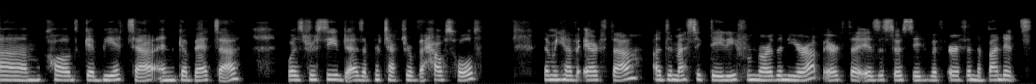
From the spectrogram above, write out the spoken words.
um, called Gabieta and Gabeta, was received as a protector of the household. Then we have Ertha, a domestic deity from Northern Europe. Ertha is associated with earth and abundance,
